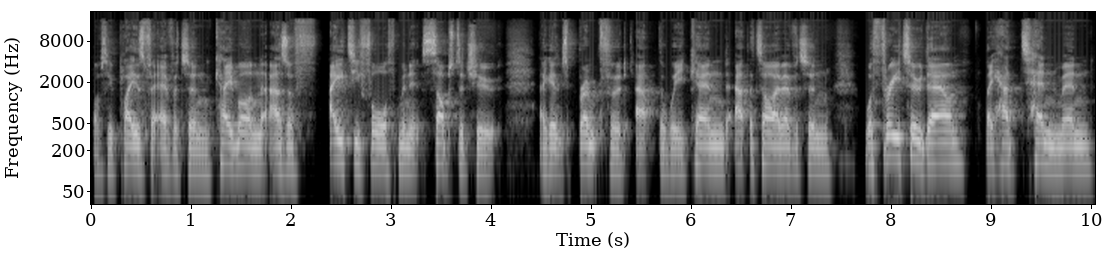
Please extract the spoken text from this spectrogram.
obviously plays for Everton, came on as a 84th minute substitute against Brentford at the weekend. At the time, Everton were 3 2 down. They had 10 men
